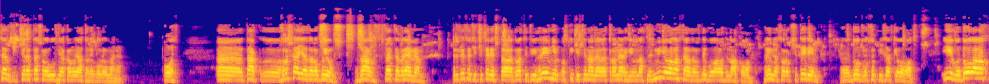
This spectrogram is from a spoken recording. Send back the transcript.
це через те, що лузні акумулятори були у мене. Ось. Е, так, е, грошей я заробив за все це время 3422 гривні, оскільки ціна на електроенергію у нас не змінювалася, завжди була одинакова. Гривня 44 е, до 250 кВт. І в доларах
